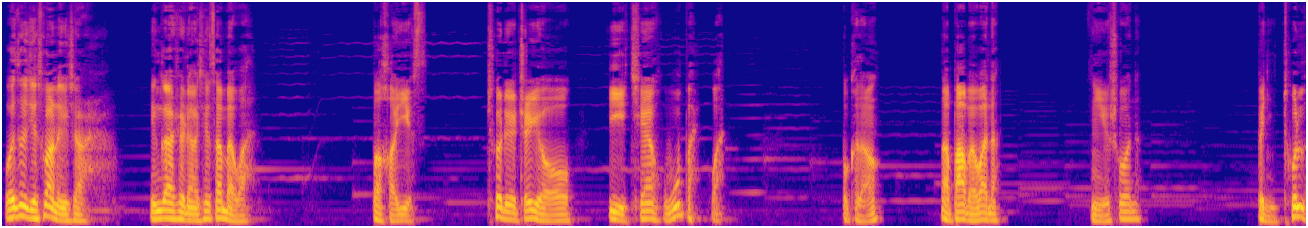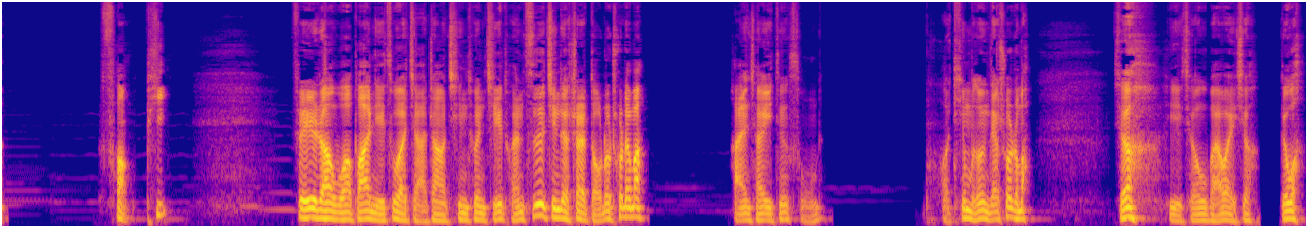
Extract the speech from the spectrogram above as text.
我自己算了一下，应该是两千三百万。不好意思，这里只有一千五百万。不可能，那八百万呢？你说呢？被你吞了？放屁！非让我把你做假账侵吞集团资金的事抖露出来吗？韩强一听怂了，我听不懂你在说什么。行，一千五百万也行，给我。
